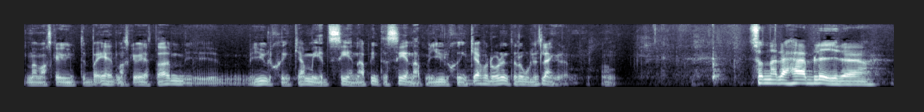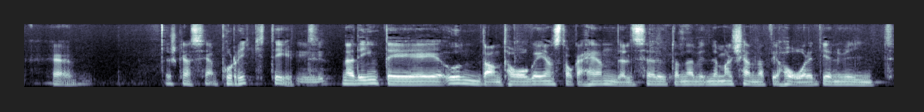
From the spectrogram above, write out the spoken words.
men man ska ju inte man ska äta mm, julskinka med senap, inte senap med julskinka för då är det inte roligt längre. Mm. Så när det här blir eh, eh, hur ska jag säga, på riktigt, mm. när det inte är undantag och enstaka händelser utan när, vi, när man känner att vi har ett genuint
